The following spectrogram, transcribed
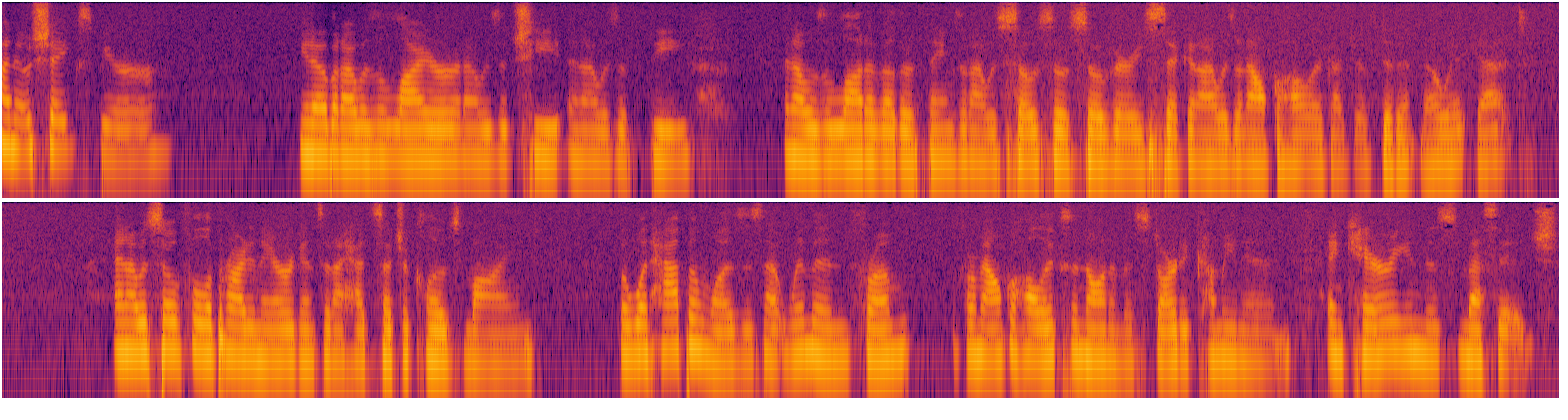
I know Shakespeare you know, but I was a liar and I was a cheat and I was a thief and I was a lot of other things and I was so, so, so very sick and I was an alcoholic. I just didn't know it yet. And I was so full of pride and arrogance and I had such a closed mind. But what happened was is that women from from Alcoholics Anonymous started coming in and carrying this message.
